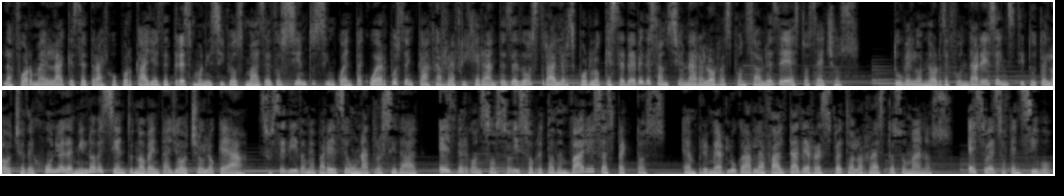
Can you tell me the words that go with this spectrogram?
la forma en la que se trajo por calles de tres municipios más de 250 cuerpos en cajas refrigerantes de dos trailers por lo que se debe de sancionar a los responsables de estos hechos. Tuve el honor de fundar ese instituto el 8 de junio de 1998 y lo que ha sucedido me parece una atrocidad, es vergonzoso y sobre todo en varios aspectos, en primer lugar la falta de respeto a los restos humanos, eso es ofensivo,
